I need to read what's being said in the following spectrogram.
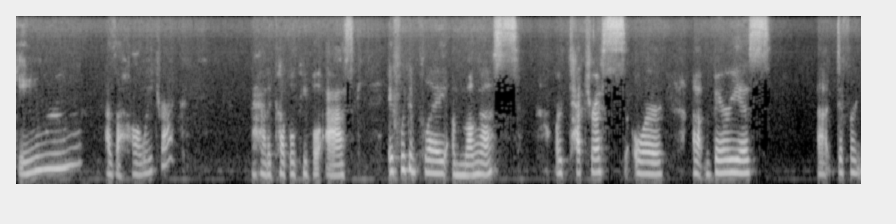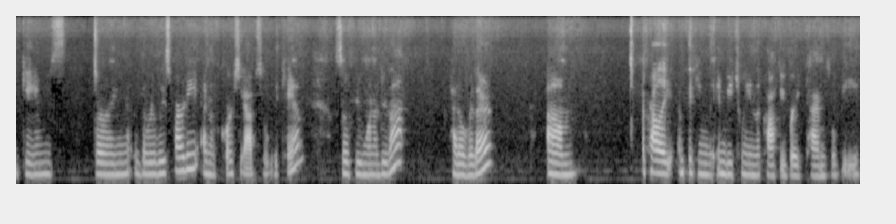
game room as a hallway track. I had a couple people ask if we could play Among Us or Tetris or uh, various uh, different games during the release party. And of course, you absolutely can. So if you want to do that, head over there. Um, I probably, I'm thinking the in between the coffee break times will be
